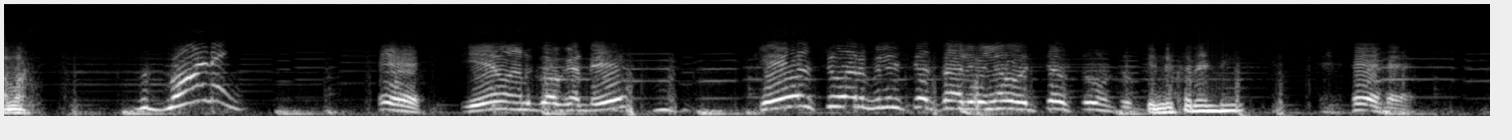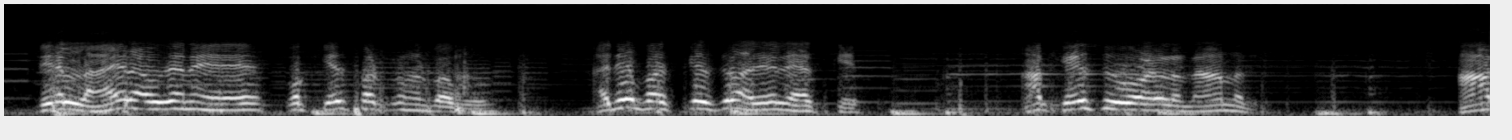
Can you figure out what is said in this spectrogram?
నమస్తే. గుడ్ మార్నింగ్ ఏ, ఏమనుకోకండి. కేసు అని పిలిస్తే చాలు ఇలా వచ్చేస్తూ ఉంటుంది. ఎందుకనండి? నేను లాయర్ అవగానే ఒక కేసు పట్టుకున్నాను బాబు. అదే ఫస్ట్ కేసు అదే లాస్ట్ కేసు. ఆ కేసు వాళ్ళ నాన్నది. ఆ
